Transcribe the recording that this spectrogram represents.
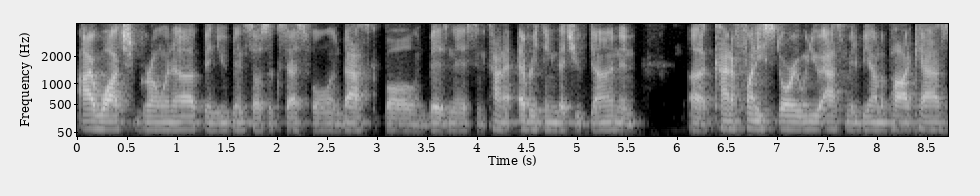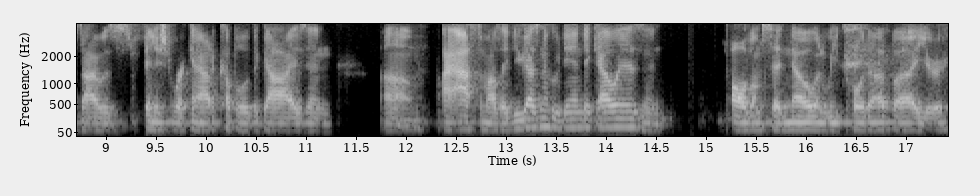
I watched growing up, and you've been so successful in basketball and business and kind of everything that you've done. And uh, kind of funny story when you asked me to be on the podcast, I was finished working out a couple of the guys, and um, I asked them, I was like, "Do you guys know who Dan Dickau is?" And all of them said no, and we pulled up uh, your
